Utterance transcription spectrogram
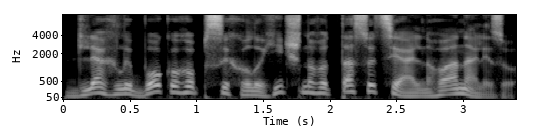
для глибокого психологічного та соціального аналізу.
